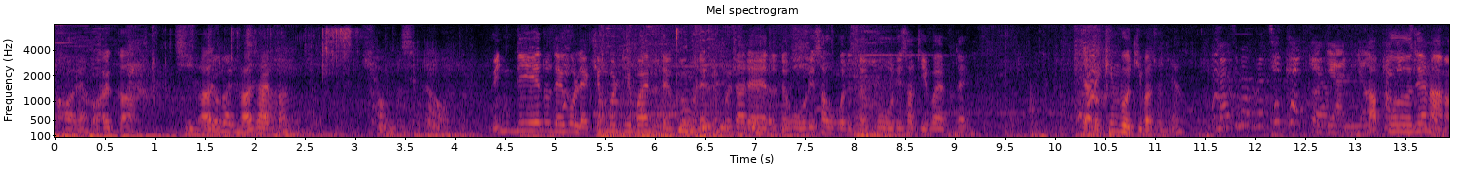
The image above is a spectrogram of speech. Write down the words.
상어요? 뭐 할까? 라, 라자 할까? 윈디 해도 되고 레킹볼 디바 해도 되고 레킹볼 자리 해도 되고 오리사 오고 해도 되고 오리사 디바 해도 돼. 야 레킹볼 디바 좋냐? 마지막으로 체크할게요. 나쁘진 않아.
